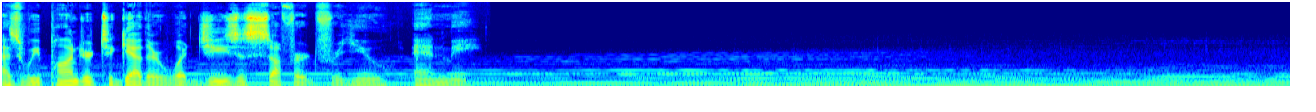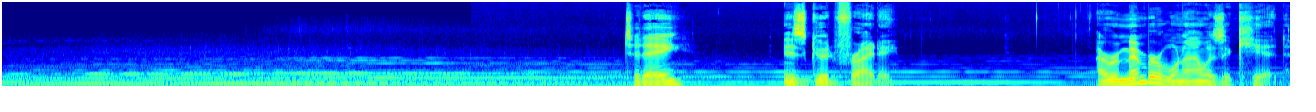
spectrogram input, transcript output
as we ponder together what Jesus suffered for you and me. Today is Good Friday. I remember when I was a kid,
